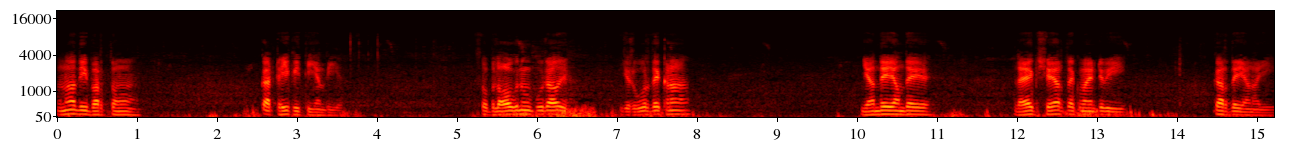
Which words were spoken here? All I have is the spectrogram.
ਉਹਨਾਂ ਦੀ ਵਰਤੋਂ ਘੱਟ ਹੀ ਕੀਤੀ ਜਾਂਦੀ ਹੈ ਸੋ ਬਲੌਗ ਨੂੰ ਪੂਰਾ ਜ਼ਰੂਰ ਦੇਖਣਾ। ਜਾਂਦੇ ਜਾਂਦੇ ਲਾਈਕ ਸ਼ੇਅਰ ਤੇ ਕਮੈਂਟ ਵੀ ਕਰਦੇ ਜਾਣਾ ਜੀ।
